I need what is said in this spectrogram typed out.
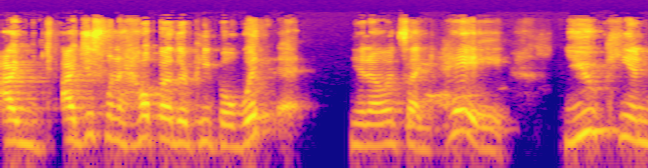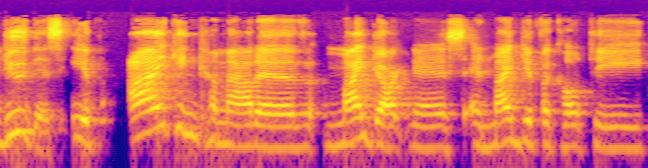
I, I just want to help other people with it. You know, it's like, hey, you can do this. If I can come out of my darkness and my difficulty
